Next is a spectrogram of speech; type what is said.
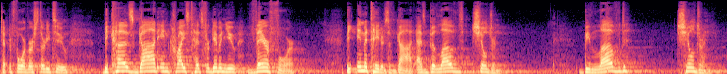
chapter 4, verse 32. Because God in Christ has forgiven you, therefore, be imitators of God as beloved children. Beloved children.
